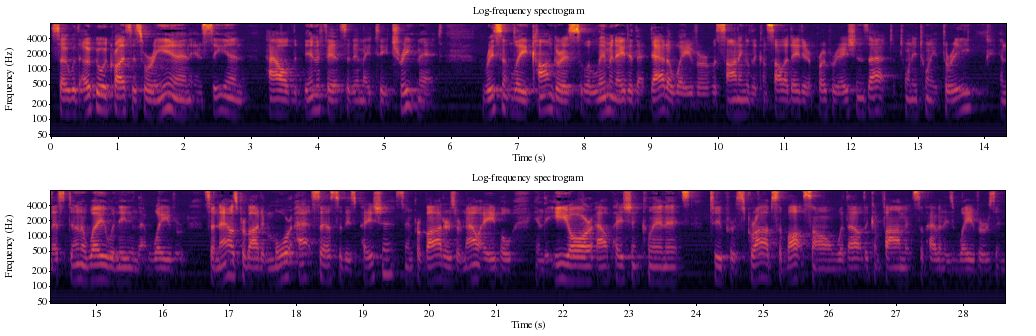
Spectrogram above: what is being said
So with the opioid crisis we're in and seeing how the benefits of MAT treatment, recently Congress eliminated that data waiver with signing of the Consolidated Appropriations Act of 2023, and that's done away with needing that waiver. So now it's provided more access to these patients, and providers are now able in the ER, outpatient clinics, to prescribe Suboxone without the confinements of having these waivers and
